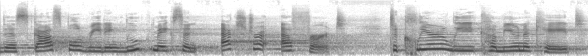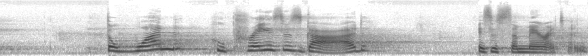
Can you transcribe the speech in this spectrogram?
this gospel reading, Luke makes an extra effort to clearly communicate the one who praises God is a Samaritan.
